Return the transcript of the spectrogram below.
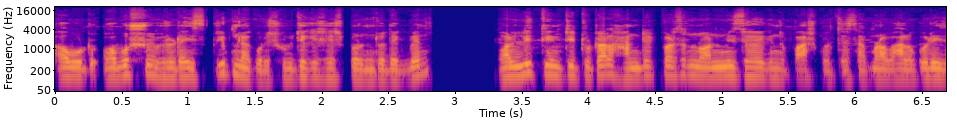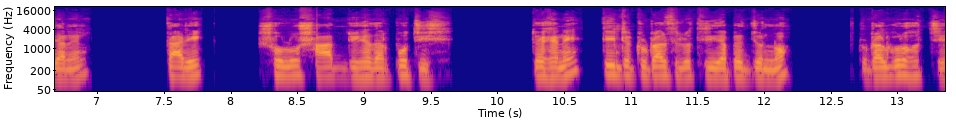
অব- অবশ্যই ভিডিওটা স্ক্রিপ্ট না করে শুরু থেকে শেষ পর্যন্ত দেখবেন। অনলি তিনটি total hundred percent non miss হয়ে কিন্তু পাস করতেছে, আপনারা ভালো করেই জানেন। তারিখ ষোলো সাত দুই হাজার পঁচিশ। তো এখানে তিনটা টোটাল ছিল থ্রি আপের জন্য। টোটালগুলো হচ্ছে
